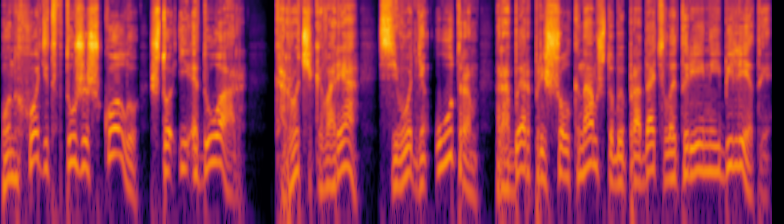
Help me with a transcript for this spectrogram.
«Он ходит в ту же школу, что и Эдуар. Короче говоря, сегодня утром Робер пришел к нам, чтобы продать лотерейные билеты.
